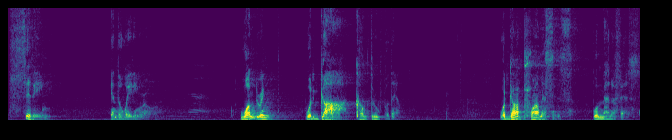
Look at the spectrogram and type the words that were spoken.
sitting in the waiting room, wondering would God come through for them? What God promises will manifest.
